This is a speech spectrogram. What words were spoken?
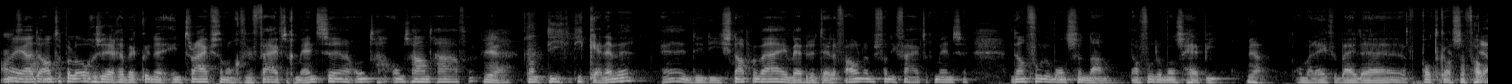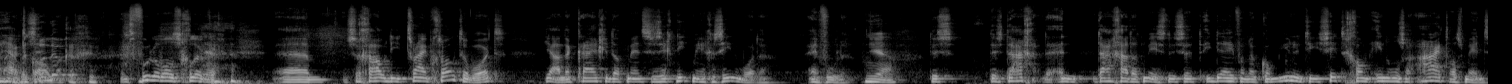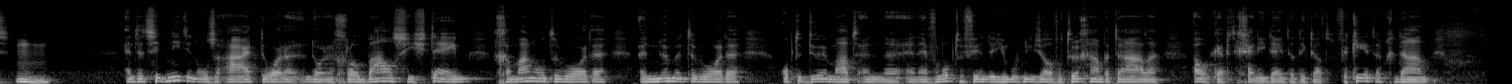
Nou ja, de antropologen zeggen, we kunnen in tribes van ongeveer 50 mensen ons handhaven. Ja. Want die, die kennen we, hè, die, die snappen wij. We hebben de telefoonnummers van die 50 mensen. Dan voelen we ons senang, dan voelen we ons happy. Ja. Om maar even bij de podcast of hoop Ja, uit te komen. gelukkig. Dan voelen we ons gelukkig. Ehm, zo gauw die tribe groter wordt, ja, dan krijg je dat mensen zich niet meer gezien worden en voelen. Ja. Dus, dus daar, en daar gaat het mis. Dus het idee van een community zit gewoon in onze aard als mens. Mhm. En dat zit niet in onze aard door, een- door een globaal systeem gemangeld te worden, een nummer te worden, op de deurmat een, eh, een envelop te vinden. Je moet nu zoveel terug gaan betalen. Oh, ik heb geen idee dat ik dat verkeerd heb gedaan.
